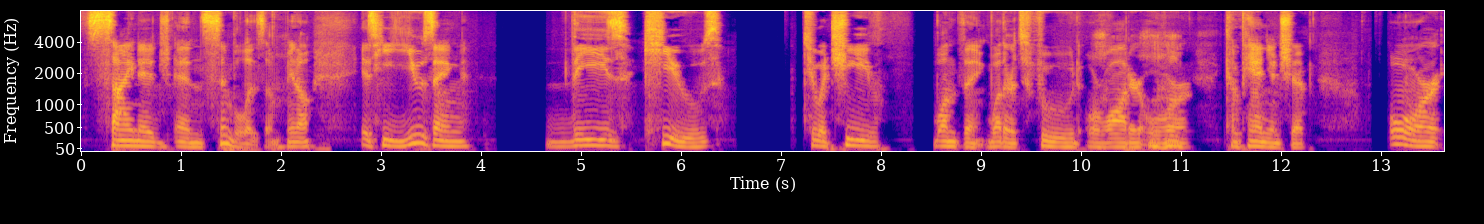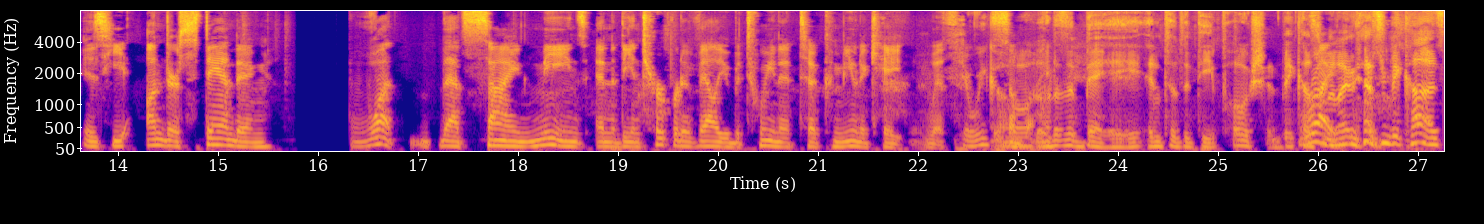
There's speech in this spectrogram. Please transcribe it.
signage and symbolism. You know, is he using these cues to achieve one thing, whether it's food or water mm-hmm. or companionship, or is he understanding what that sign means and the interpretive value between it to communicate with Here we go somebody. out of the bay into the deep ocean because Right. what I- that's because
